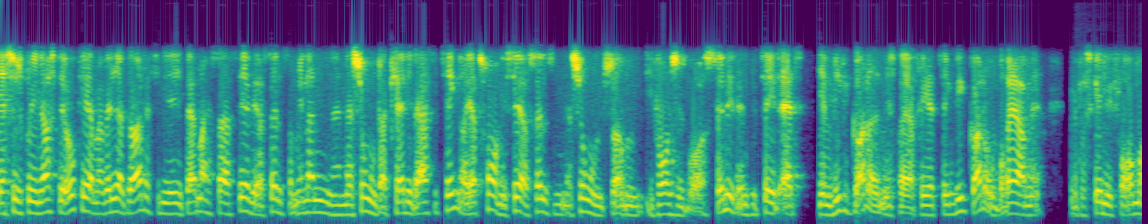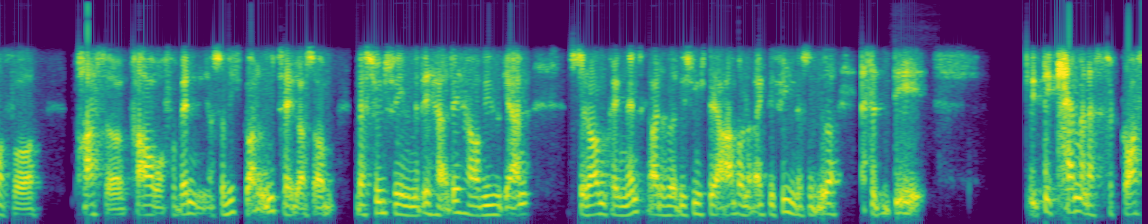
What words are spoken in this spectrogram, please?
jeg synes egentlig også, det er okay, at man vælger at gøre det, fordi i Danmark så ser vi os selv som en eller anden nation, der kan diverse ting, og jeg tror, vi ser os selv som en nation, som i forhold til vores selvidentitet, at jamen, vi kan godt administrere flere ting, vi kan godt operere med, med forskellige former for pres og krav og forventninger, så vi kan godt udtale os om, hvad synes vi egentlig med det her og det her, og vi vil gerne støtte op omkring menneskerettigheder, vi synes, det er arbejdet rigtig fint osv. Altså, det, det, det kan man altså godt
